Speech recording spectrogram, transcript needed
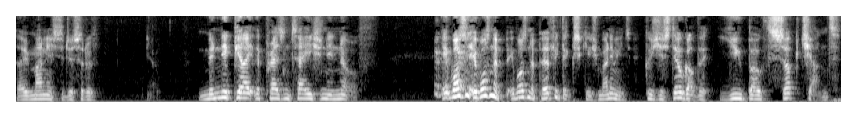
they managed to just sort of you know, manipulate the presentation enough. It wasn't it wasn't a it wasn't a perfect execution by any means because you still got the "you both suck" chant.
